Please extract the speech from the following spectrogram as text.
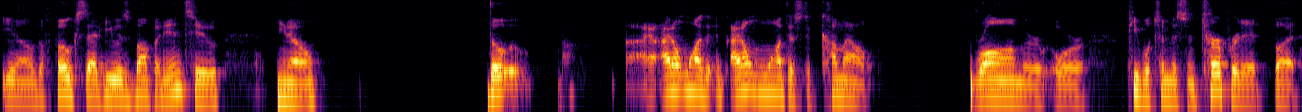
you know the folks that he was bumping into you know though I, I don't want i don't want this to come out wrong or or people to misinterpret it but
